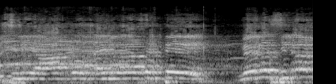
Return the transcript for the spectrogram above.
इसलिए आप लोग नहीं बना सकते। मैंने सिला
